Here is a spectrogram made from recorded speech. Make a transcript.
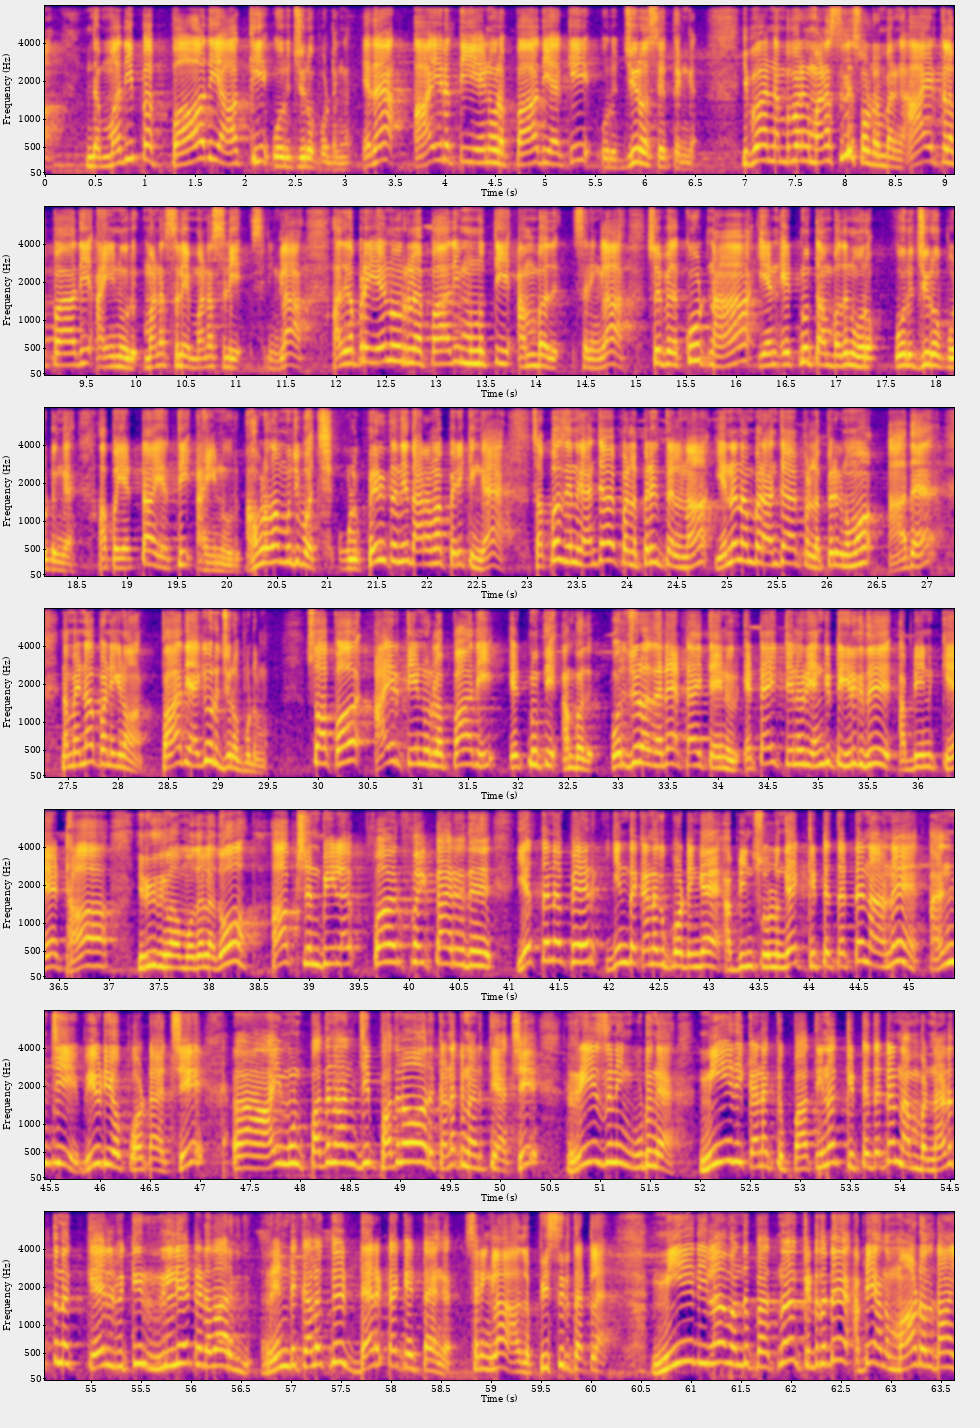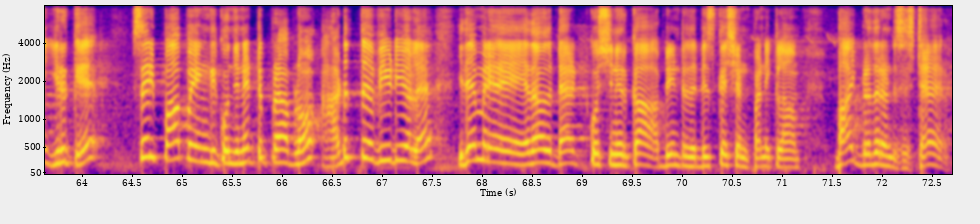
இந்த மதிப்பை பாதி ஆக்கி ஒரு ஜீரோ போட்டுங்க. எதை? ஆயிரத்தி எழுநூறை பாதி ஆக்கி ஒரு ஜீரோ சேர்த்துங்க. இப்போ நம்ம பாருங்க மனசுலேயே சொல்கிறோம் பாருங்க. ஆயிரத்தில் பாதி ஐநூறு. மனசுலே மனசுலே சரிங்களா? அதுக்கப்புறம் ஏழ்நூறில் பாதி முந்நூற்றி ஐம்பது. சரிங்களா? ஸோ இப்போ இதை கூட்டினா என் எட்நூற்றி ஐம்பதுன்னு வரும். ஒரு ஜீரோ போட்டுங்க. அப்போ எட்டாயிரத்தி ஐநூறு. அவ்வளோதான் முடிஞ்சு போச்சு. உங்களுக்கு பெருக்கு தெரிஞ்சு தாராளமாக பெருக்குங்க. சப்போஸ் எனக்கு அஞ்சாவது பல்ல பெருக்கு தெரியலனா என்ன நம்பர் அஞ்சாவது பல்ல பெருக்கணுமோ அதை நம்ம என்ன பண்ணிக்கணும்? பாதி ஆக்கி ஒரு ஜீரோ போட்டுக்கணும். ஸோ அப்போ ஆயிரத்தி ஐநூறில் பாதி எட்நூற்றி ஐம்பது. ஒரு ஜீரோ தர எட்டாயிரத்தி ஐநூறு. எட்டாயிரத்தி ஐநூறு எங்கிட்ட இருக்குது அப்படின்னு கேட்டால் இருக்குதுங்களா முதல்ல? அதோ ஆப்ஷன் பியில் பர்ஃபெக்டாக இருக்குது. எத்தனை பேர் இந்த கணக்கு போட்டீங்க அப்படின்னு சொல்லுங்கள் கிட்டத்தட்ட நான் அஞ்சு வீடியோ போட்டாச்சு. ஐமூன் பதினஞ்சு பதினாறு கணக்கு நடத்தியாச்சு. ரீசனிங் விடுங்க. மீதி கணக்கு பார்த்தீங்கன்னா கிட்டத்தட்ட நம்ம நடத்தின கேள்விக்கு ரிலேட்டடாக தான் இருக்குது. ரெண்டு கணக்கு டைரெக்டாக கேட்டாங்க. சரிங்களா? அதில் பிசிறு தட்டல. மீதிலாம் வந்து பார்த்தீங்கன்னா கிட்டத்தட்ட அப்படியே அந்த மாடல் தான் இருக்குது சரி பார்ப்போம் எங்களுக்கு கொஞ்சம் நெட்டு ப்ராப்ளம் அடுத்த வீடியோவில் இதே மாதிரி ஏதாவது டேரக்ட் கொஸ்டின் இருக்கா அப்படின்றத டிஸ்கஷன் பண்ணிக்கலாம். பாய் பிரதர் அண்ட் சிஸ்டர்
